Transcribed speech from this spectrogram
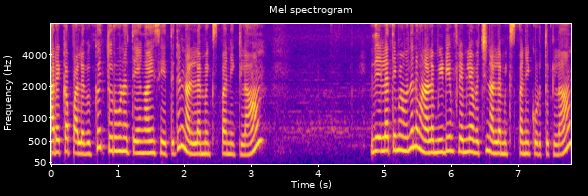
அரை கப் அளவுக்கு துருவன தேங்காயும் சேர்த்துட்டு நல்லா மிக்ஸ் பண்ணிக்கலாம். இது எல்லாத்தையுமே வந்து நம்ம நல்லா மீடியம் ஃப்ளேம்லேயே வச்சு நல்லா மிக்ஸ் பண்ணி கொடுத்துக்கலாம்.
